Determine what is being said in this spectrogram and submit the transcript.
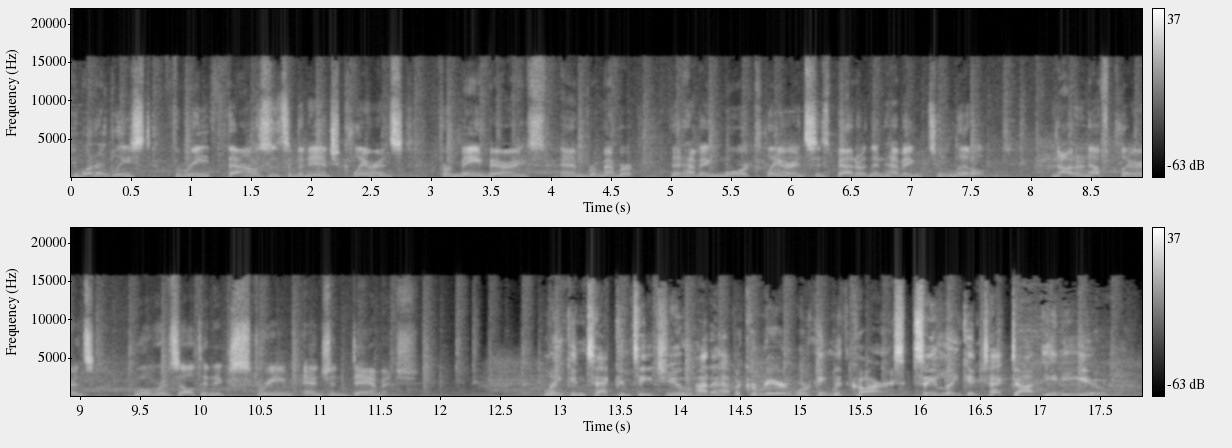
You want at least 3 thousandths of an inch clearance for main bearings, and remember that having more clearance is better than having too little. Not enough clearance will result in extreme engine damage. Lincoln Tech can teach you how to have a career working with cars. See lincolntech.edu.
